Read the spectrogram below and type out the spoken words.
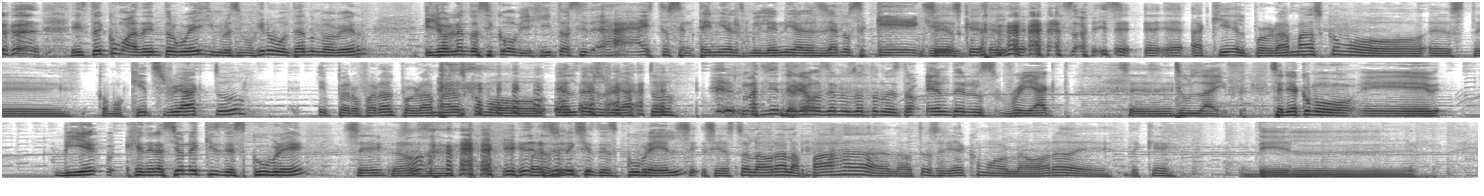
Estoy como adentro, güey, y me los imagino volteándome a ver. Y yo hablando así como viejito, así de, ah, estos centennials, millennials, ya no sé qué. Sí, es que eh, ¿Sabes? eh, eh, aquí el programa es como este como Kids React to, pero fuera del programa es como Elders React to. Más bien deberíamos ser nosotros nuestro Elders React Sí, sí. to Life. Sería como eh, Generación X descubre, Sí, ¿no? sí. Generación X descubre él Si, esto es la hora de la paja, la otra sería como la hora de, de qué? del.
